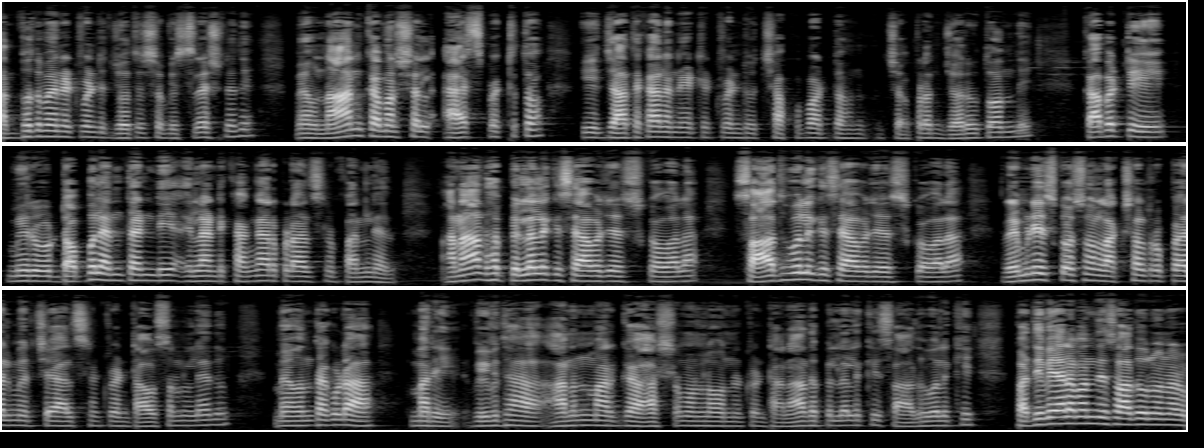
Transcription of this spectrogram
అద్భుతమైనటువంటి జ్యోతిష విశ్లేషణ ఇది మేము నాన్ కమర్షియల్ ఆస్పెక్ట్తో ఈ జాతకాలు అనేటటువంటి చెప్పబడడం చెప్పడం జరుగుతోంది. కాబట్టి మీరు డబ్బులు ఎంతండి? ఇలాంటి కంగారు పడాల్సిన పని లేదు. అనాథ పిల్లలకి సేవ చేసుకోవాలా? సాధువులకి సేవ చేసుకోవాలా? రెమెడీస్ కోసం లక్షల రూపాయలు మీరు చేయాల్సినటువంటి అవసరం లేదు. మేమంతా కూడా మరి వివిధ ఆనంద్ మార్గ ఆశ్రమంలో ఉన్నటువంటి అనాథ పిల్లలకి సాధువులకి పదివేల మంది సాధువులు ఉన్నారు.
